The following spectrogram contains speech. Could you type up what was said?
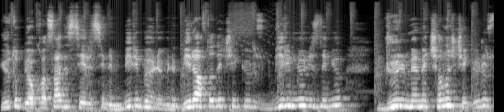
YouTube Yok Olsaydı serisinin bir bölümünü bir haftada çekiyoruz. 1 milyon izleniyor. Gülmeme challenge çekiyoruz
